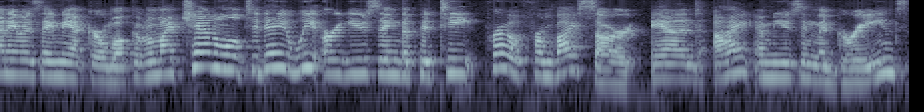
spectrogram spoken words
my name is Aamyie Ecker and welcome to my channel. Today we are using the Petite Pro from Viseart and I am using the greens.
